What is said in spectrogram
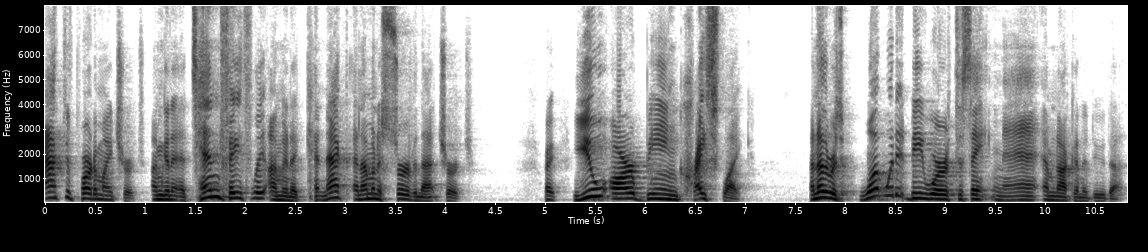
active part of my church. I'm going to attend faithfully, I'm going to connect, and I'm going to serve in that church. Right? You are being Christ like. In other words, what would it be worth to say, nah, I'm not going to do that?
